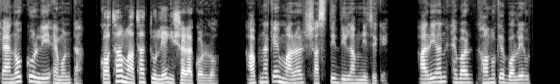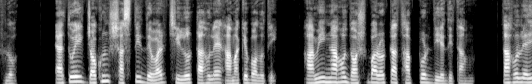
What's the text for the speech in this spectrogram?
কেন করলি এমনটা? কথা মাথা তুলে ইশারা করল। আপনাকে মারার শাস্তি দিলাম নিজেকে। আরিয়ান এবার ধমকে বলে উঠল এতই যখন শাস্তি দেওয়ার ছিল তাহলে আমাকে বলতি। আমি না হো দশ বারোটা থাপ্পড় দিয়ে দিতাম। তাহলেই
